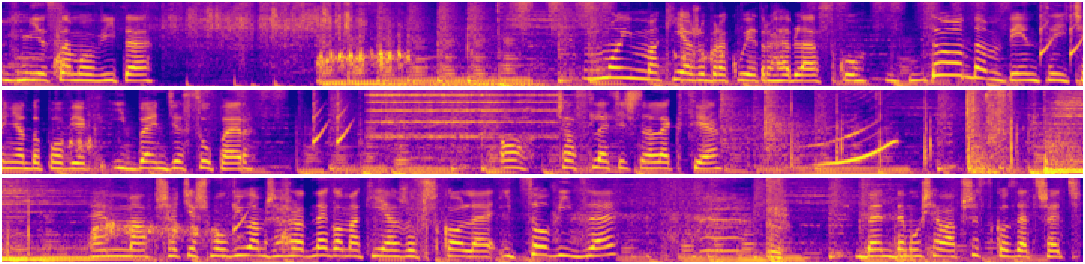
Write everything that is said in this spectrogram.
Niesamowite. Moim makijażu brakuje trochę blasku. Dodam więcej cienia do powiek i będzie super. O, czas lecieć na lekcję. Emma, przecież mówiłam, że żadnego makijażu w szkole. I co widzę? Będę musiała wszystko zetrzeć.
